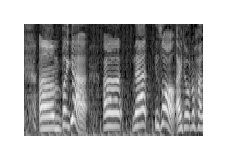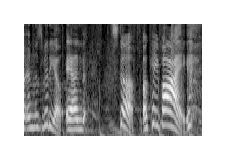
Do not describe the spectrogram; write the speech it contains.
um, but yeah, uh, that is all. I don't know how to end this video. And stuff. Okay, bye.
